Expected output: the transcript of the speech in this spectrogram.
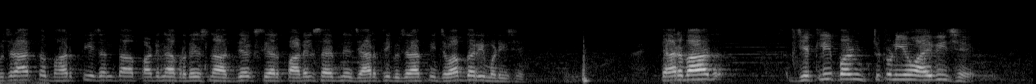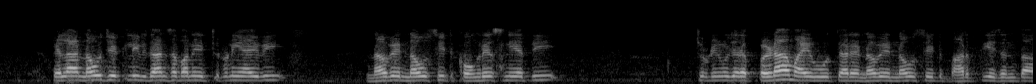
ગુજરાત ભારતીય જનતા પાર્ટીના પ્રદેશના અધ્યક્ષ સી આર સાહેબને જ્યારથી ગુજરાતની જવાબદારી મળી છે, ત્યારબાદ જેટલી પણ ચૂંટણીઓ આવી છે પેલા નવ જેટલી વિધાનસભાની ચૂંટણી આવી, નવે નવ સીટ કોંગ્રેસની હતી. ચૂંટણીનું જ્યારે પરિણામ આવ્યું ત્યારે નવે નવ સીટ ભારતીય જનતા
